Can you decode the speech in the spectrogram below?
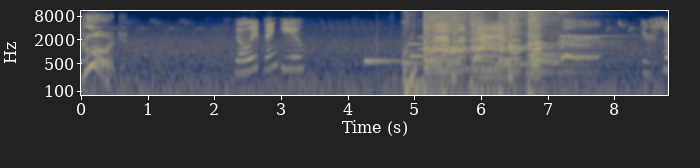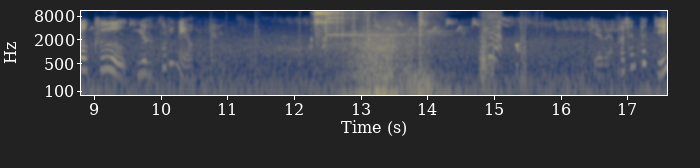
Good. Really, thank you. You're so cool. You're 이네 퍼센트지?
